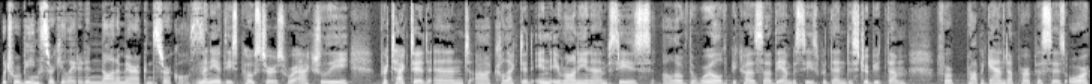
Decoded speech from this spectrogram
which were being circulated in non American circles. Many of these posters were actually protected and uh, collected in Iranian embassies all over the world because uh, the embassies would then distribute them for propaganda purposes or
